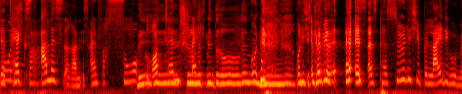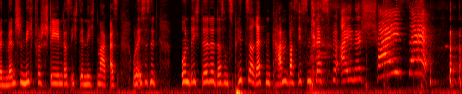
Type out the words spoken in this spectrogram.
der Furchtbar. Text, alles daran ist einfach so grottenschlecht. Drogen Und, und ich, Ich empfinde es als persönliche Beleidigung, wenn Menschen nicht verstehen, dass ich den nicht mag. Also, oder ist es nicht, und ich denke, dass uns Pizza retten kann? Was ist denn das für eine Scheiße?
